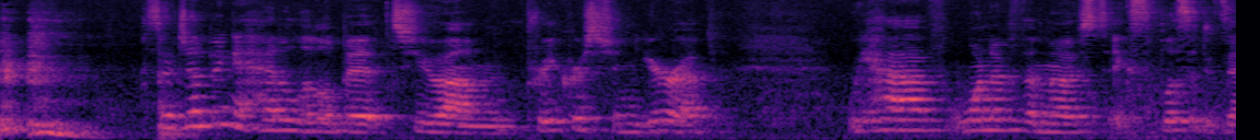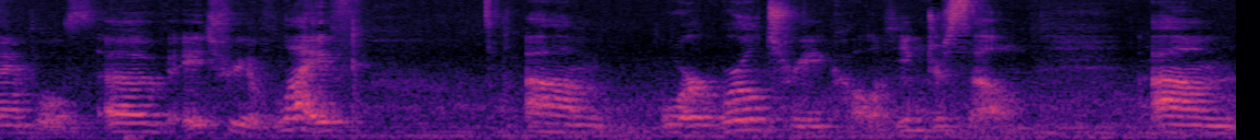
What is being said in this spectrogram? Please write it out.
so jumping ahead a little bit to um, pre-Christian Europe, we have one of the most explicit examples of a tree of life, um, or world tree, called Yggdrasil. Um,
